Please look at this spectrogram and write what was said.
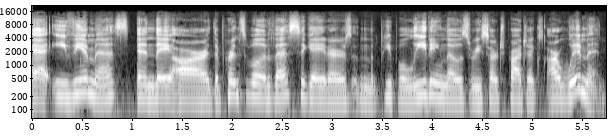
at EVMS, and they are the principal investigators and the people leading those research projects are women.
